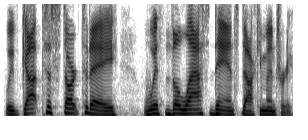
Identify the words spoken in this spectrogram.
we've got to start today with the Last Dance documentary.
